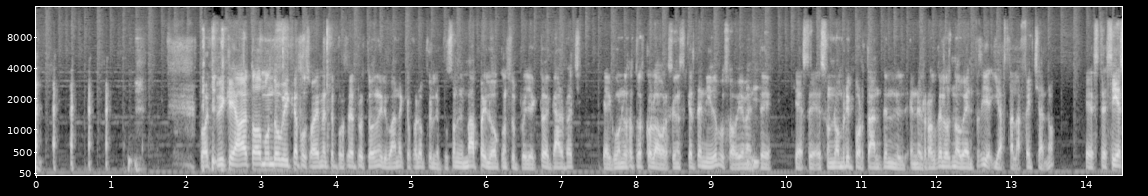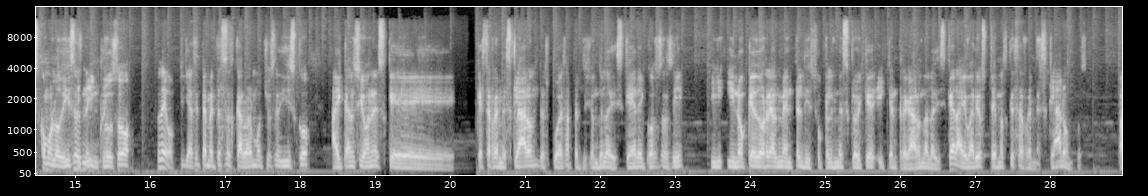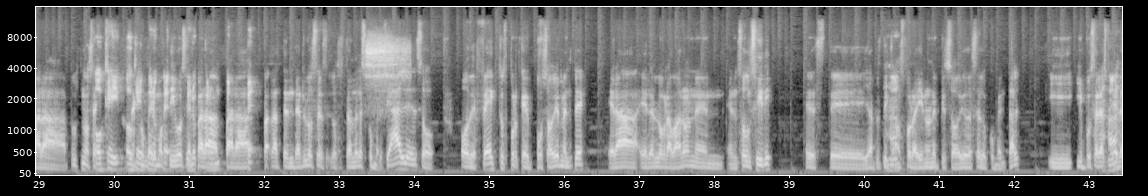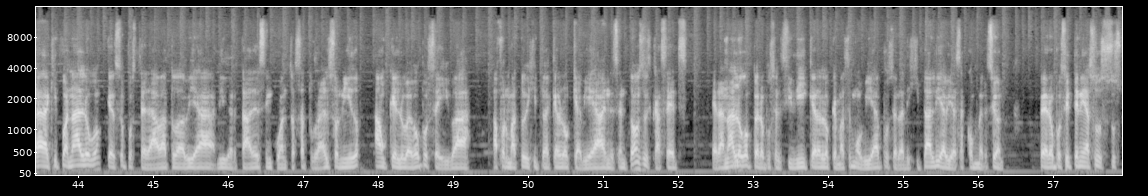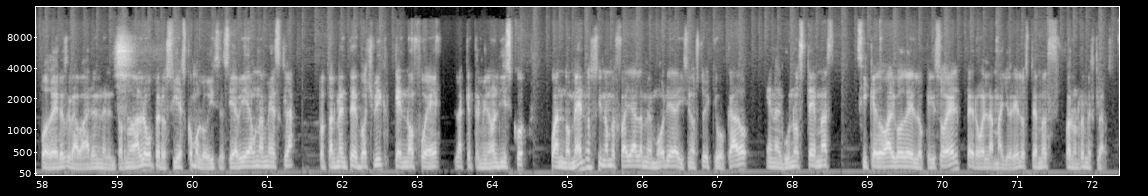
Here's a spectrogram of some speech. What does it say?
Big. que ahora todo el mundo ubica, pues obviamente por ser de Nirvana, que fue lo que le puso en el mapa, y luego con su proyecto de Garbage y algunas otras colaboraciones que ha tenido, pues obviamente que es, un nombre importante en el, en el rock de los 90 y, y, hasta la fecha, ¿no? Este, sí, es como lo dices, incluso, pues digo, ya si te metes a escarbar mucho ese disco, hay canciones que, que se remezclaron después a petición de la disquera y cosas así, y, y, no quedó realmente el disco que él mezcló y que, y que, entregaron a la disquera. Hay varios temas que se remezclaron, pues, para, pues, no sé, okay, okay, pero, motivos pero, para, para, para, atender los, los estándares comerciales o, o, defectos, porque, pues, obviamente, era, era, lo grabaron en, en Sound City. Este, ya platicamos por ahí en un episodio de ese documental. Y, y pues era, era, equipo análogo, que eso pues te daba todavía libertades en cuanto a saturar el sonido, aunque luego pues se iba a formato digital, que era lo que había en ese entonces, cassettes era análogo, pero pues el CD, que era lo que más se movía, pues era digital y había esa conversión. Pero pues sí tenía sus, sus poderes grabar en el entorno análogo, pero sí es como lo dice, sí había una mezcla totalmente de Butch Vig, que no fue la que terminó el disco, cuando menos, si no me falla la memoria y si no estoy equivocado, en algunos temas sí quedó algo de lo que hizo él, pero en la mayoría de los temas fueron remezclados.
